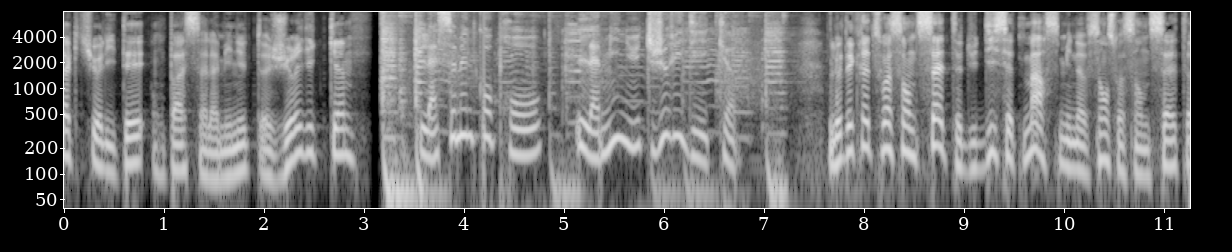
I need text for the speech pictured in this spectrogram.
l'actualité, on passe à la minute juridique. La semaine copro, la minute juridique. Le décret de 67 du 17 mars 1967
